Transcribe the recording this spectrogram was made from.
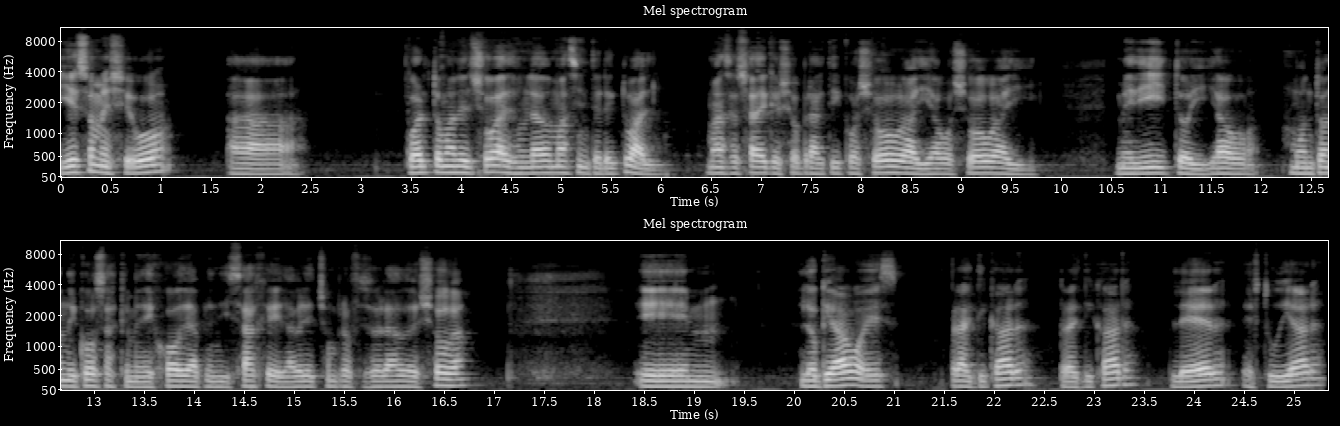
Y eso me llevó a poder tomar el yoga desde un lado más intelectual, más allá de que yo practico yoga y hago yoga y medito y hago un montón de cosas que me dejó de aprendizaje el haber hecho un profesorado de yoga. Em, lo que hago es practicar, practicar, leer, estudiar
